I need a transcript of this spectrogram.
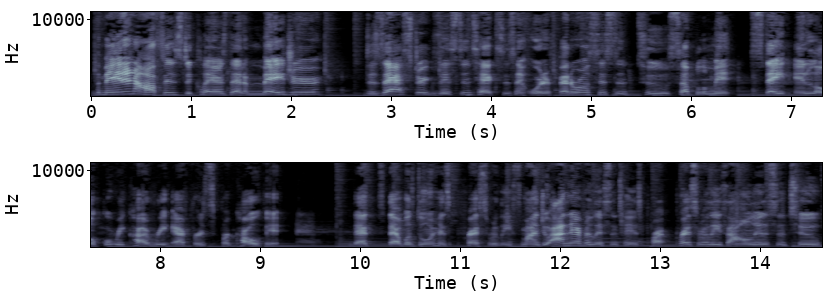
the man in office, declares that a major disaster exists in Texas and order federal assistance to supplement state and local recovery efforts for COVID that that was doing his press release. Mind you, I never listened to his press release. I only listened to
